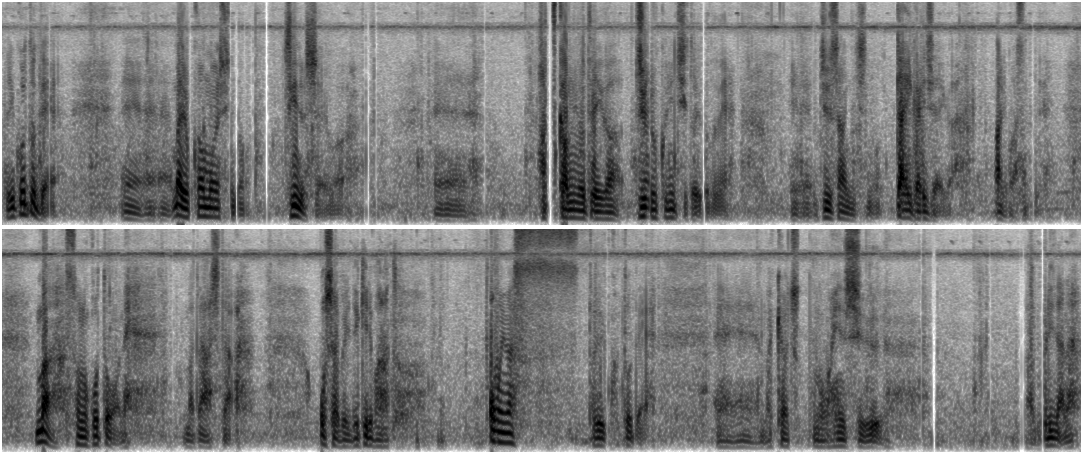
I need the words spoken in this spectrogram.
ということで、えーまあ、横浜市の次の試合は、えー、20日の予定が16日ということで、えー、13日の大外試合がありますのでまあそのことをねまた明日おしゃべりできればなと思います。ということで、えーまあ、今日はちょっとの編集あ無理だな。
